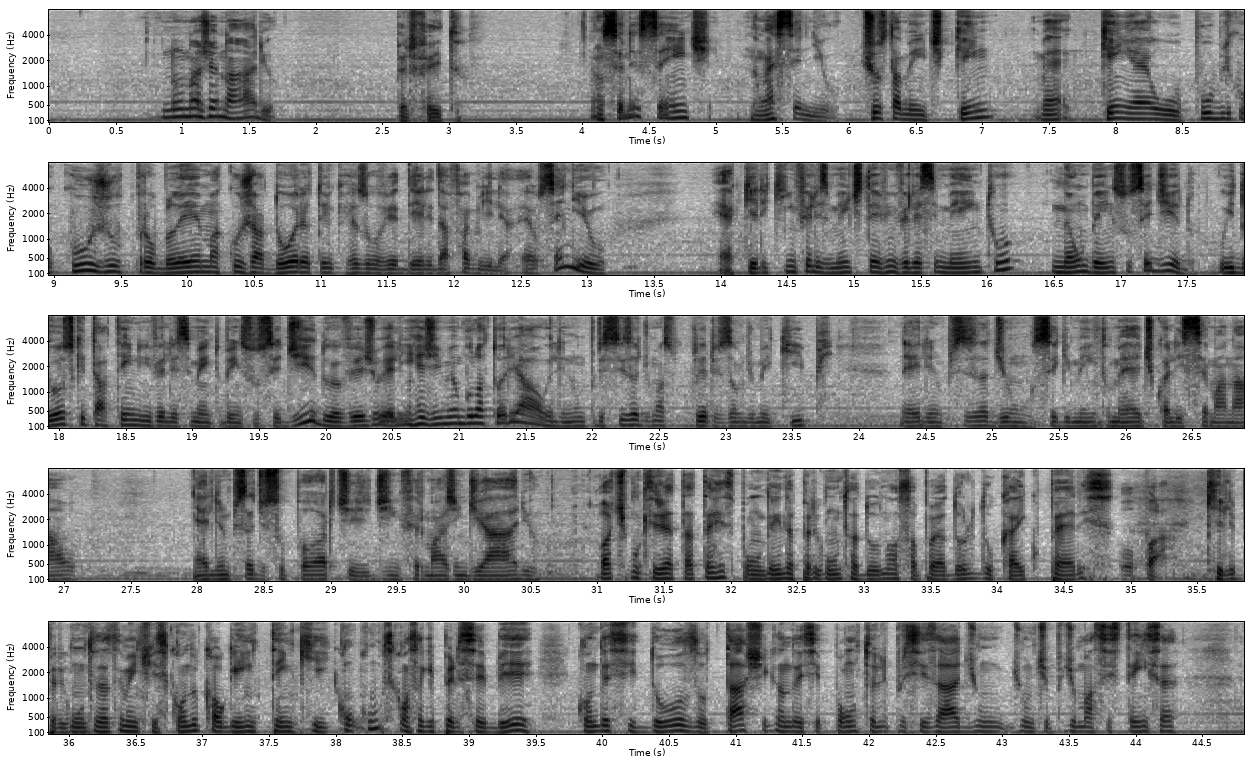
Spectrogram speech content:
Ele não é nonagenário. Perfeito. É um senescente, não é senil. Justamente quem, né, quem é o público cujo problema, cuja dor eu tenho que resolver dele da família? É o senil. É aquele que infelizmente teve envelhecimento não bem sucedido. O idoso que está tendo envelhecimento bem sucedido, eu vejo ele em regime ambulatorial. Ele não precisa de uma supervisão de uma equipe, né? ele não precisa de um segmento médico ali semanal? Ele não precisa de suporte de enfermagem diário. Ótimo que você já está até respondendo a pergunta do nosso apoiador, do Caico Pérez, Opa! que ele pergunta exatamente isso. Quando que alguém tem que. com- Como você consegue perceber quando esse idoso está chegando a esse ponto, ele precisar de um, de um tipo de uma assistência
